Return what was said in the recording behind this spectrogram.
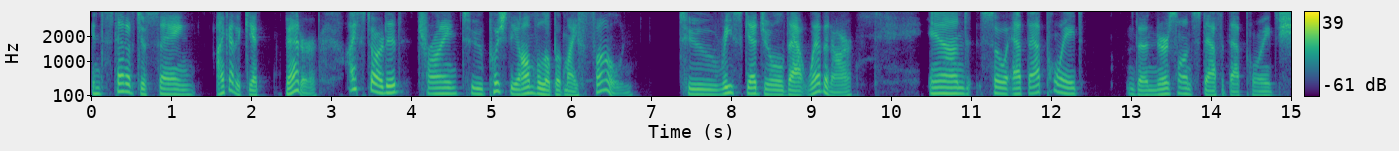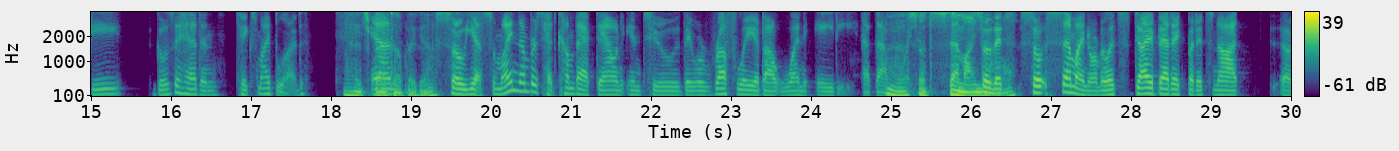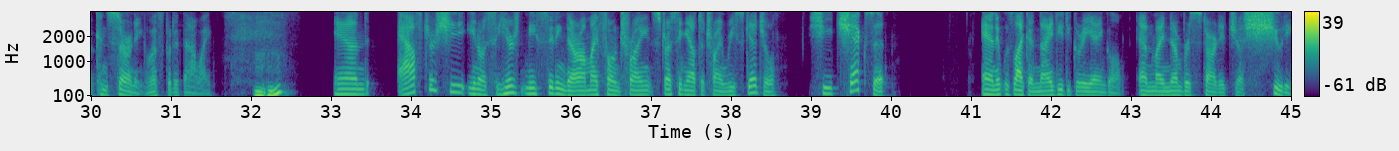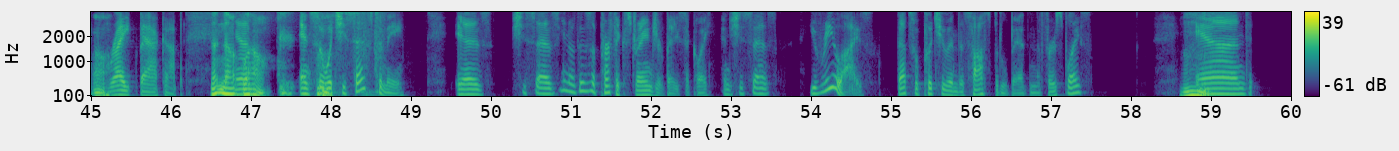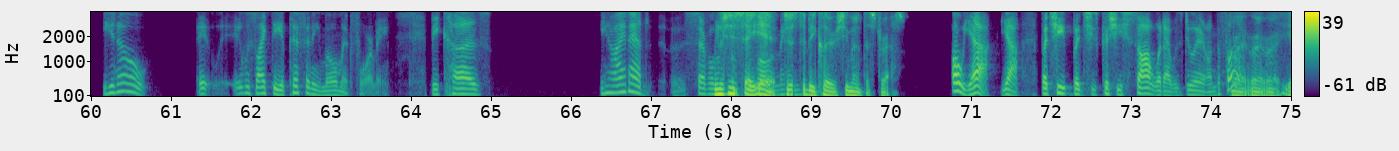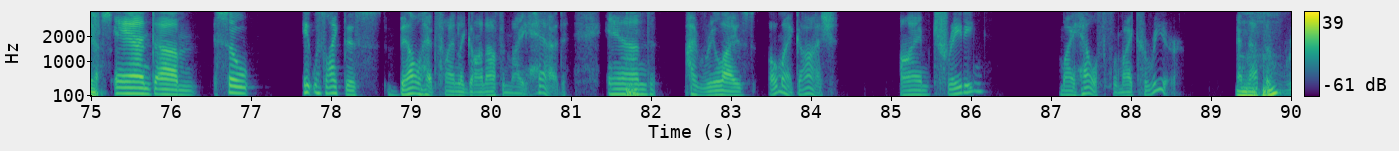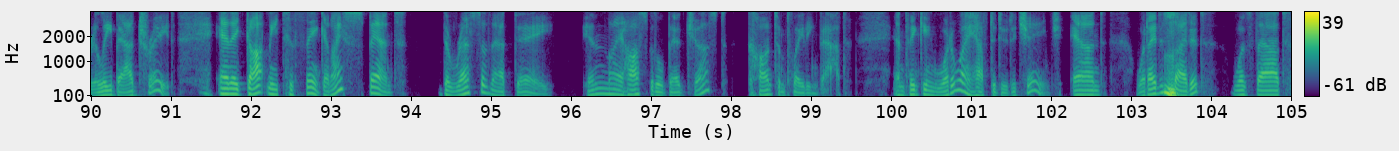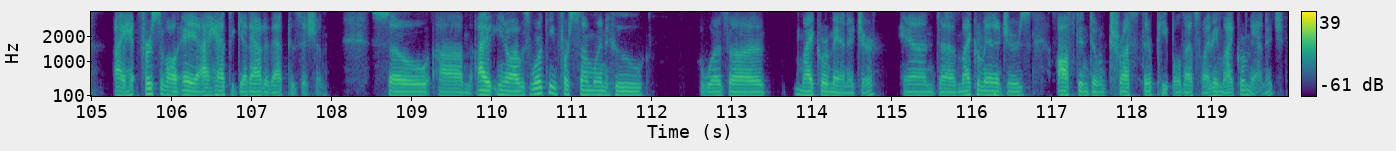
instead of just saying, I got to get better, I started trying to push the envelope of my phone to reschedule that webinar. And so at that point, the nurse on staff at that point, she goes ahead and takes my blood. And it's back And up again. So yes, so my numbers had come back down into they were roughly about 180 at that Yeah, point. so it's semi So that's so semi-normal. It's diabetic, but it's not uh, concerning. Let's put it that way. hmm And after she, you know, so here's me sitting there on my phone trying, stressing out to try and reschedule. She checks it, and it was like a 90 degree angle, and my numbers started just shooting Oh. right back up. No, no, And- wow. And so Hmm. what she says to me is, she says, you know, this is a perfect stranger, basically. And she says, you realize that's what put you in this hospital bed in the first place? Mm. And you know, it it was like the epiphany moment for me because you know, I'd had uh, several When did you say it? Just to be clear, she meant the stress. Oh yeah, yeah. But she but she's because she saw what I was doing on the phone. Right, right, right. Yes. And um, so it was like this bell had finally gone off in my head. And I realized, oh my gosh, I'm trading my health for my career. And that's a Mhm. really bad trade. And it got me to think. And I spent the rest of that day in my hospital bed just contemplating that and thinking, what do I have to do to change? And what I decided was that I first of all, a I had to get out of that position. So um, I, you know, I was working for someone who was a micromanager, and uh, micromanagers often don't trust their people. That's why they micromanage.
